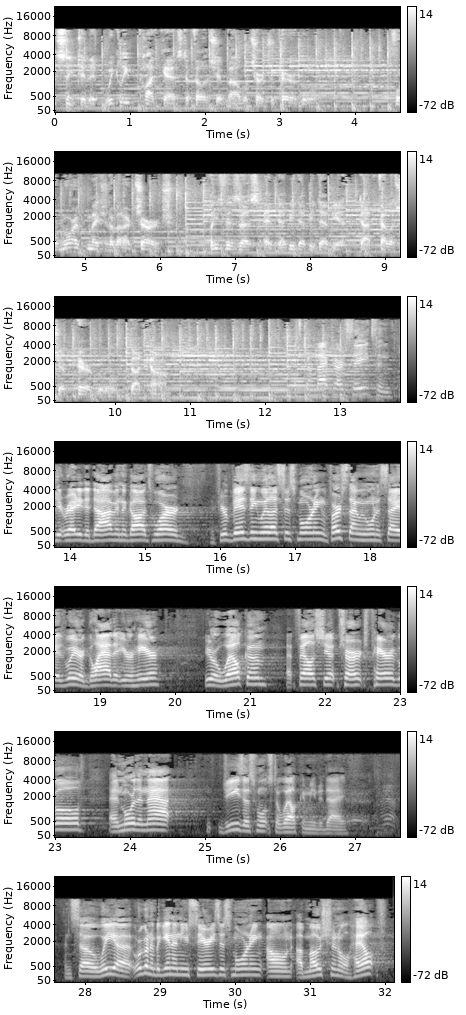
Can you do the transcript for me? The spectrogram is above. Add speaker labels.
Speaker 1: listening to the weekly podcast of Fellowship Bible Church of Paragould. For more information about our church, please visit us at www.fellowshipparagould.com.
Speaker 2: Let's come back to our seats and get ready to dive into God's Word. If you're visiting with us this morning, the first thing we want to say is we are glad that you're here. You are welcome at Fellowship Church, Paragould, and more than that, Jesus wants to welcome you today. And so we, uh, we're going to begin a new series this morning on emotional health.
